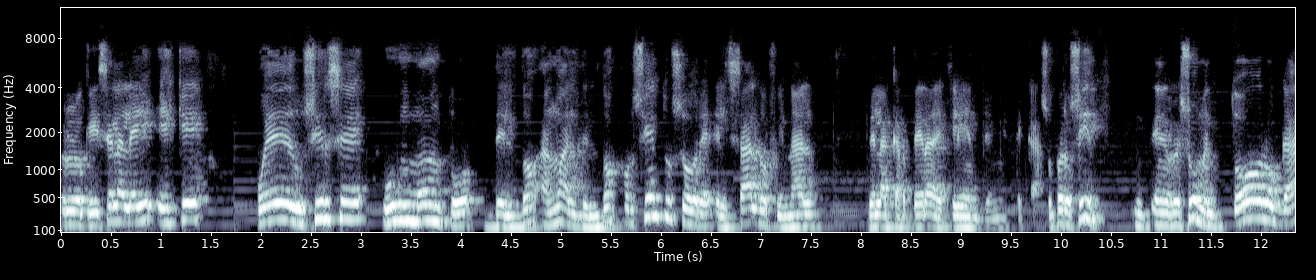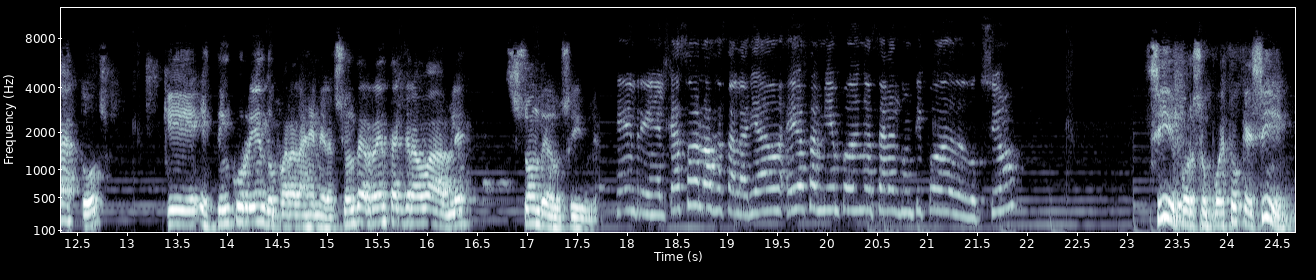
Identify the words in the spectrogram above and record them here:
pero lo que dice la ley es que puede deducirse un monto del anual del 2% sobre el saldo final de la cartera de cliente en este caso. Pero sí, en resumen, todos los gastos que esté incurriendo para la generación de rentas gravables son deducibles. Henry, en el caso de los asalariados, ¿ellos también pueden hacer algún tipo de deducción? Sí, por supuesto que sí.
